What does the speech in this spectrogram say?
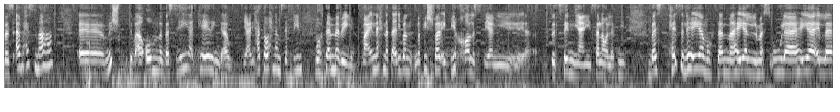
بس أنا بحس مها آه، مش بتبقى أم بس هي caring قوي يعني حتى وإحنا مسافرين مهتمة بيا مع إن إحنا تقريبا ما فيش فرق كبير خالص يعني في السن يعني سنة ولا اتنين. بس تحس إن هي مهتمة هي المسؤولة هي اللي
